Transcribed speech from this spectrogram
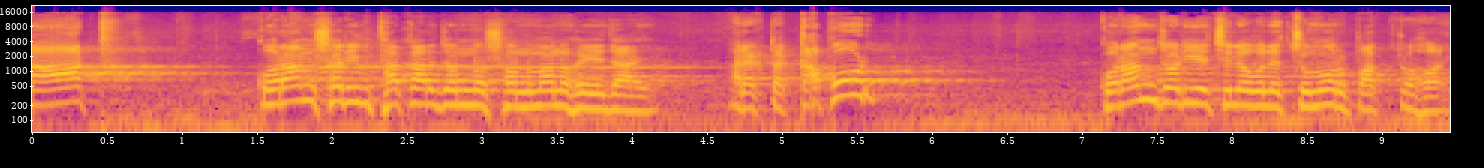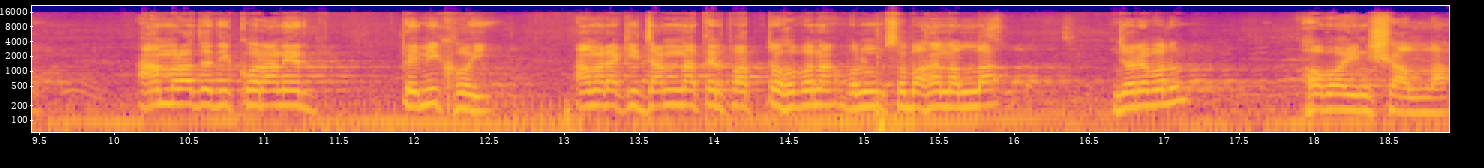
কাঠ কোরআন শরীফ থাকার জন্য সম্মান হয়ে যায়, আর একটা কাপড় কোরআন জড়িয়েছিল বলে চুমোর পাত্র হয়। আমরা যদি কোরআনের প্রেমিক হই, আমরা কি জান্নাতের পাত্র হব না? বলুন সুবাহান আল্লাহ জোরে বলুন, হব ইনশাল্লাহ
